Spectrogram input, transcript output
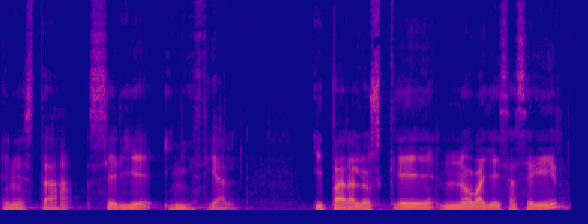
en esta serie inicial. Y para los que no vayáis a seguir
